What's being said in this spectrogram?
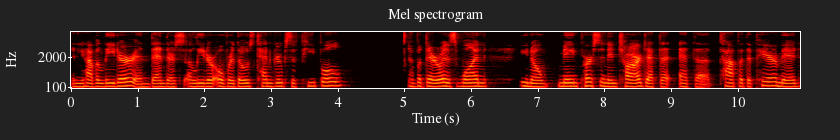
and you have a leader and then there's a leader over those 10 groups of people. Uh, but there was one, you know, main person in charge at the at the top of the pyramid,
